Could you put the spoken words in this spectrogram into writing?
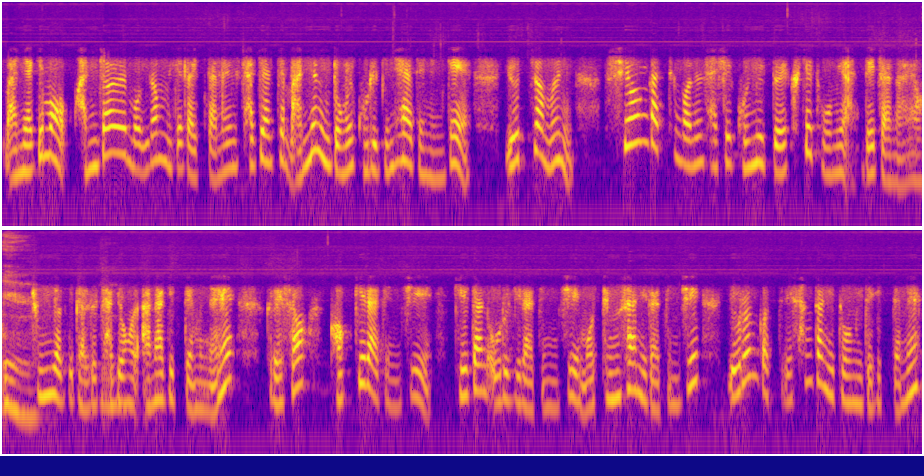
만약에 뭐 관절 뭐 이런 문제가 있다면 자기한테 맞는 운동을 고르긴 해야 되는데 요점은 수영 같은 거는 사실 골밀도에 크게 도움이 안 되잖아요. 예. 중력이 별로 작용을 안 하기 때문에 그래서 걷기라든지 계단 오르기라든지 뭐 등산이라든지 이런 것들이 상당히 도움이 되기 때문에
